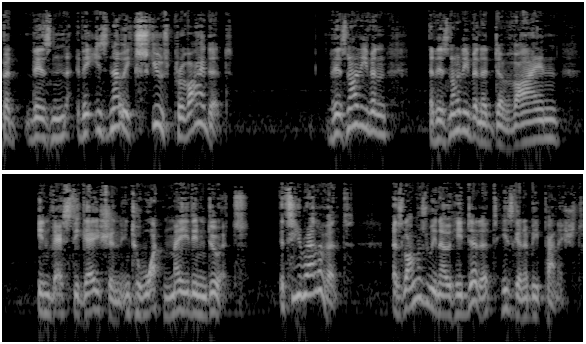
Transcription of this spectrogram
but there's no, there is no excuse provided. There's not even there's not even a divine investigation into what made him do it. It's irrelevant. As long as we know he did it, he's going to be punished.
